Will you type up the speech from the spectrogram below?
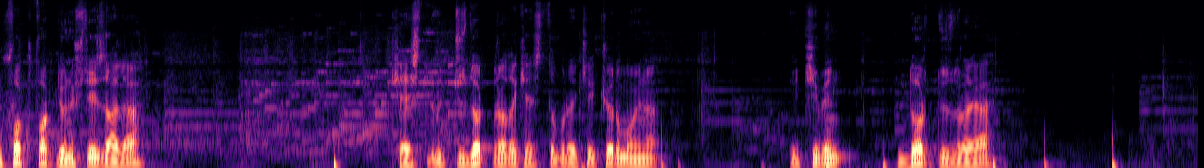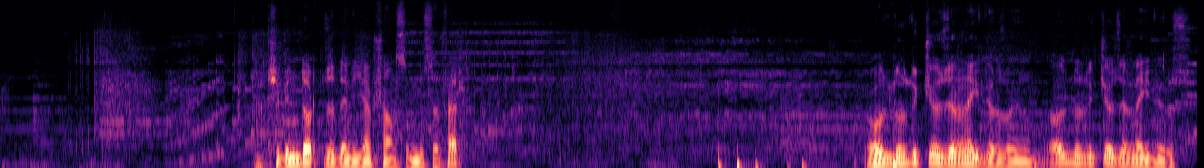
Ufak ufak dönüşteyiz hala. Kesti. 304 lirada kesti burayı. Çekiyorum oyunu. 2400 liraya. 2400'e deneyeceğim şansım bu sefer. Öldürdükçe üzerine gidiyoruz oyunun. Öldürdükçe üzerine gidiyoruz.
